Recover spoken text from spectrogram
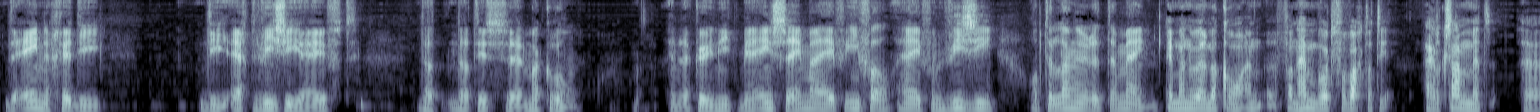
de enige die, die echt visie heeft, dat, dat is uh, Macron. En daar kun je niet mee eens zijn, maar hij heeft in ieder geval hij heeft een visie op de langere termijn. Emmanuel Macron, en van hem wordt verwacht dat hij eigenlijk samen met uh,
